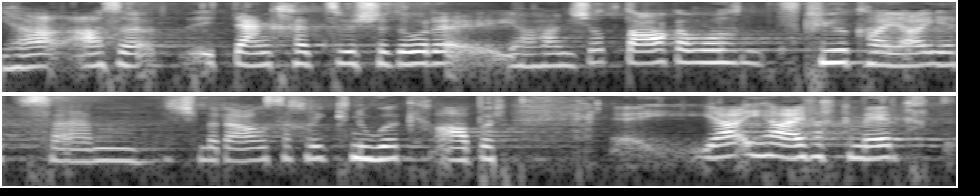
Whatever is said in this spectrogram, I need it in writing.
Ja, also ich denke, zwischendurch ja, habe ich schon Tage, wo ich das Gefühl hatte, ja, jetzt ähm, ist mir alles ein bisschen genug. Aber äh, ja, ich habe einfach gemerkt,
